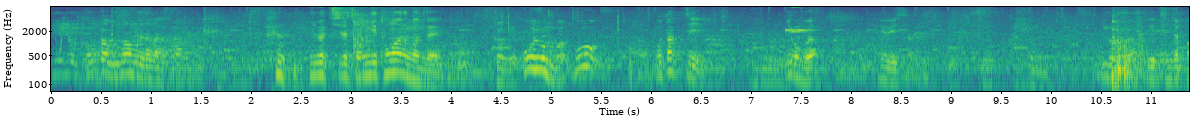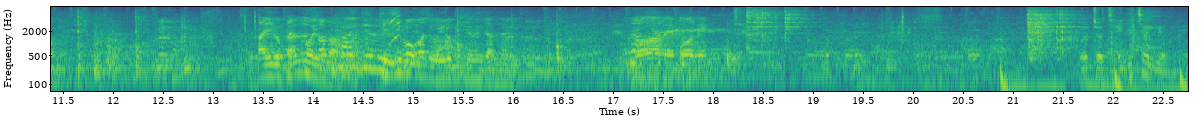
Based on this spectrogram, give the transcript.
이거 겁나 무서운 거잖아. 이거 진짜 전기 통하는 건데. 그러게. 오 이건 뭐야? 오. 오 딱지. 이거 뭐야? 이거 왜 있어? 이거 뭐야? 이거 진짜 빵이야. 아 이거 페퍼 이거다. 뒤집어가지고 이렇게 되는지 안 되는지. 뻔해 뻔해. 뭐저 제기차기였네.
